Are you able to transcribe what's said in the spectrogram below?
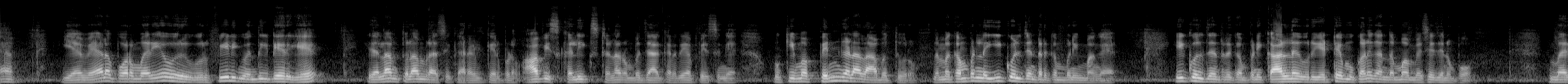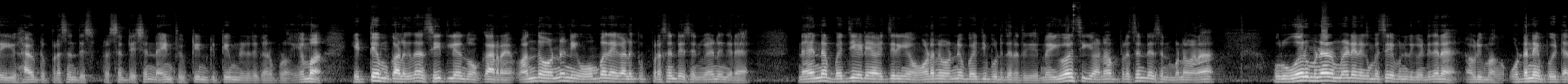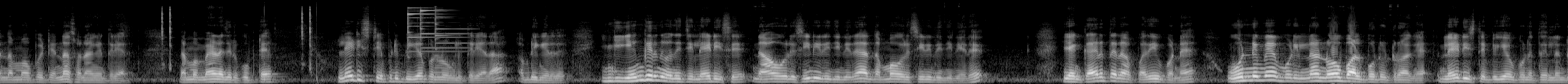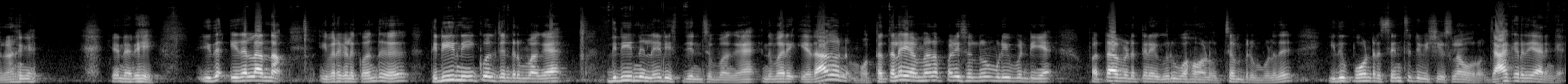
என் வேலை போகிற மாதிரியே ஒரு ஒரு ஃபீலிங் வந்துக்கிட்டே இருக்குது இதெல்லாம் துலாம் ராசிக்காரர்களுக்கு ஏற்படும். ஆஃபீஸ் கலீக்ஸ்டெல்லாம் ரொம்ப ஜாக்கிரதையாக பேசுங்க. முக்கியமாக பெண்களால் ஆபத்து வரும். நம்ம கம்பெனியில் ஈக்குவல் ஜெண்டர் கம்பெனிம்பாங்க ஈக்குவல் ஜெண்டர் கம்பெனி காலைல ஒரு எட்டே முக்காலுக்கு அந்த அம்மா மெசேஜ் அனுப்புவோம். இது மாதிரி you have to present this presentation nine ஃபிஃப்டீனுக்கு team லீடருக்கு அனுப்பணும். ஏமா எட்டே முக்காலுக்கு தான் சீட்லேயே வந்து உட்காடுறேன் வந்த உடனே நீ ஒன்பதே காலுக்கு ப்ரெசன்டேஷன் வேணுங்கிற. நான் என்ன பஜ்ஜி கடையாக வச்சிருக்கேன்? உடனே உடனே பஜ்ஜி போட்டு தரதுக்கு. நான் யோசிக்க வேணாம் ப்ரெசன்டேஷன் பண்ண வேணாம். ஒரு ஒரு மணி நேரம் முன்னாடி எனக்கு மெசேஜ் பண்ணிருக்க வேண்டியதானே அப்படிம்பாங்க. உடனே போயிட்டு அந்த அம்மா போயிட்டு என்ன சொன்னாங்கன்னு தெரியாது. நம்ம மேனேஜர் கூப்பிட்டு லேடிஸ்ட்டு எப்படி பிஹேவ் பண்ணணும் உங்களுக்கு தெரியாதா? அப்படிங்கிறது. இங்கே எங்கேருந்து வந்துச்சு லேடிஸு நான் ஒரு சீனியர் இன்ஜினியர் அந்த அம்மா ஒரு சீனியர் இன்ஜினியரு என் கருத்தை நான் பதிவு பண்ணேன். ஒன்றுமே முடியலன்னா நோ பால் போட்டு விட்ருவாங்க லேடிஸ்கிட்ட பிகேவ் பண்ண தெரியலன்றானுங்க. என்னடே? இதை இதெல்லாம் தான். இவர்களுக்கு வந்து திடீர்னு ஈக்குவல் ஜென்டரும்பாங்க திடீர்னு லேடிஸ் ஜென்ஸும்பாங்க இந்த மாதிரி ஏதாவது ஒன்று மொத்தத்தில் என் மேலே பழி சொல்லணும்னு முடிவு பண்ணிட்டீங்க. பத்தாம் இடத்துல குரு பகவான் உச்சம் பெறும் பொழுது இது போன்ற சென்சிட்டிவ் இஷ்யூஸ்லாம் வரும். ஜாக்கிரதையாக இருங்க.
